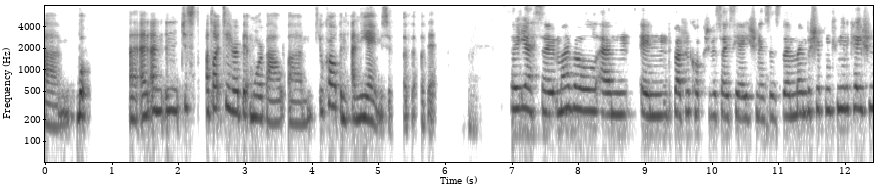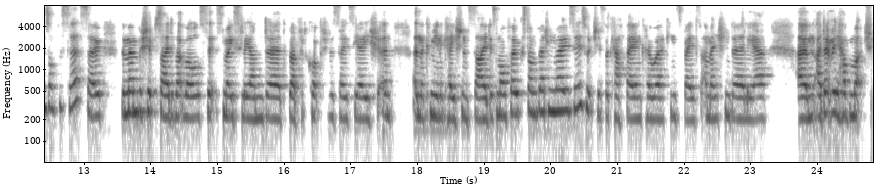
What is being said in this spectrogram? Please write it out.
Um what and, and, and just I'd like to hear a bit more about um your co-op and, and the aims of, of, of it. So yeah, so my role um, in the Bradford Cooperative Association is as the membership and communications officer. So the membership side of that role sits mostly under the Bradford Cooperative Association and the communications side is more focused on Bread and Roses, which is the cafe and co-working space that I mentioned earlier. Um, I don't really have much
